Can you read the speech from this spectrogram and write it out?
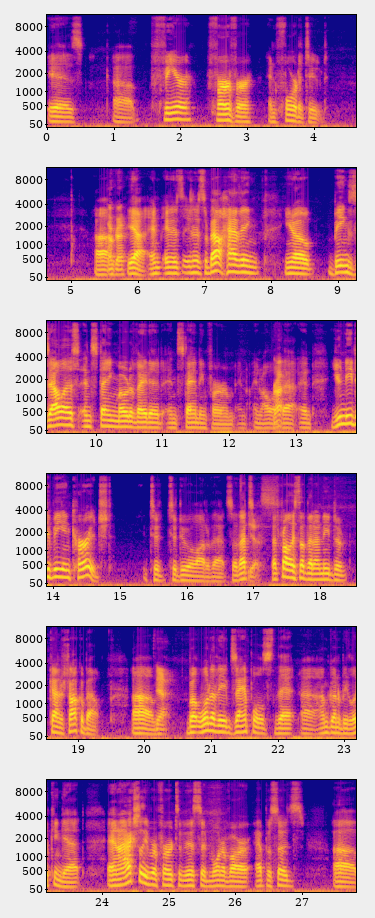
is uh, fear, fervor, and fortitude. Uh, Okay. Yeah, and, and it's and it's about having you know being zealous and staying motivated and standing firm and, and all Right. of that. And you need to be encouraged to to do a lot of that. So that's Yes. that's probably something I need to kind of talk about. Um, Yeah. But one of the examples that uh, I'm going to be looking at, and I actually referred to this in one of our episodes uh,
